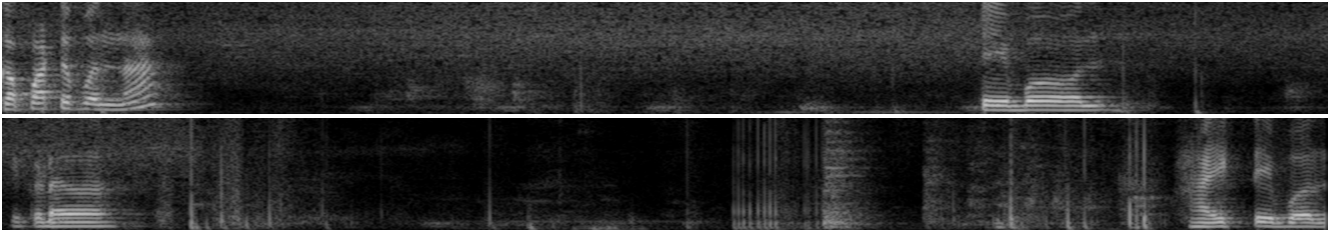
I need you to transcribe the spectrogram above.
कपाट पण ना? टेबल इकडं. हा एक टेबल.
